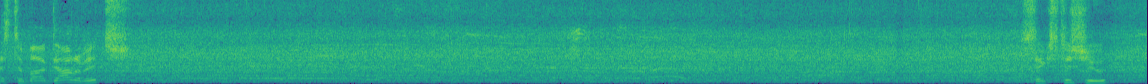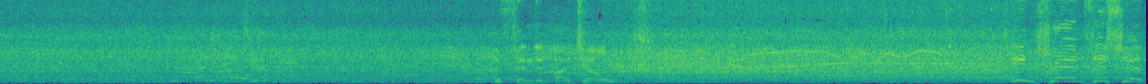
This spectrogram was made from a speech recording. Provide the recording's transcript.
Pass to Bogdanovic. Six to shoot. Defended by Jones. In transition.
